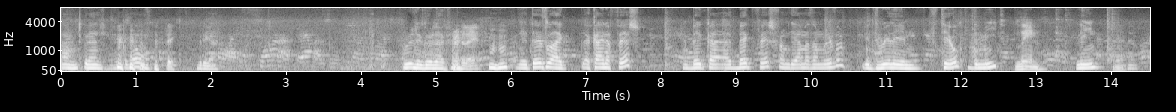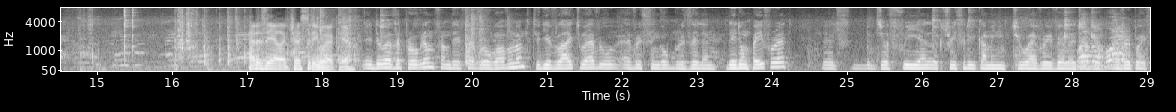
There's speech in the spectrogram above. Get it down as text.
Não, muito grande. Vou pegar um. Obrigado. Really good actually. Really? It tastes like a kind of fish, a big, a big fish from the Amazon River. It's really still the meat, Lean. lean. How does the electricity work here? There was a program from the federal government to give light to every every single Brazilian. They don't pay for it. It's just free electricity coming to every village, every, every place.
